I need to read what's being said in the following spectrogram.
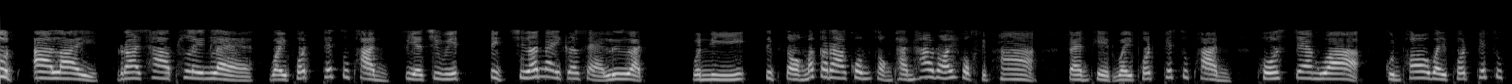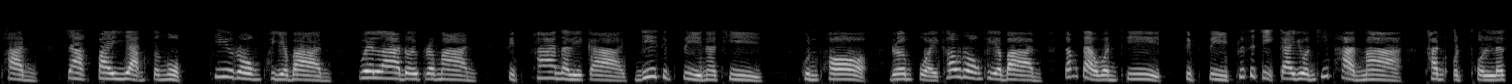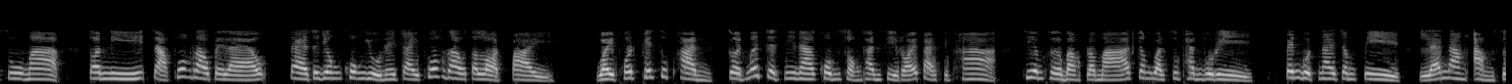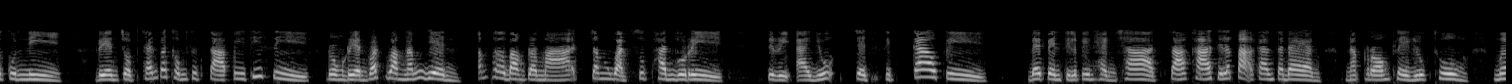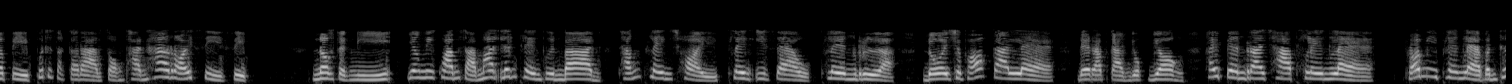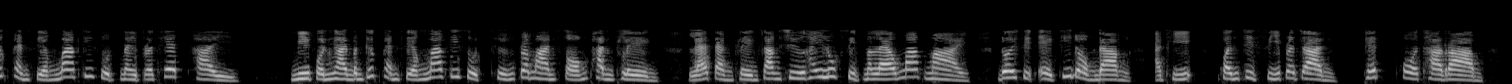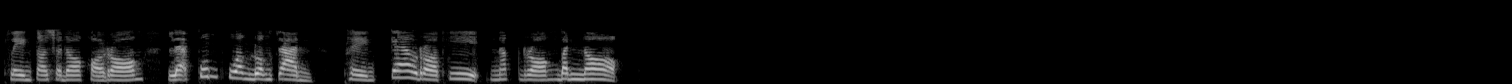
สุดอาลัย ราชาเพลงแหล่ไวยพจน์เพชรสุพรรณเสียชีวิต ติดเชื้อในกระแสเลือด วันนี้ 12 มกราคม 2565 แฟนเพจไวยพจน์เพชรสุพรรณโพสต์แจ้งว่า คุณพ่อไวยพจน์เพชรสุพรรณจากไปอย่างสงบที่โรงพยาบาล เวลาโดยประมาณ 15 นาฬิกา 24 นาที คุณพ่อ เริ่มป่วยเข้าโรงพยาบาล ตั้งแต่วันที่ 14 พฤศจิกายนที่ผ่านมา ท่านอดทนและสู้มาก ตอนนี้จากพวกเราไปแล้ว แต่จะยังคงอยู่ในใจพวกเราตลอดไป ไวยพจน์เพชรสุพรรณ เกิดเมื่อ 7 มีนาคม 2485 ที่อำเภอบางประมาจังหวัดสุพรรณบุรี เป็นบุตรนายจำปี และนางอ่ำสกุลนีเรียนจบชั้นประถมศึกษาปีที่ 4 โรงเรียนวัดวังน้ำเย็น อำเภอบางประมาจังหวัดสุพรรณบุรี สิริอายุ 79 ปี ได้เป็นศิลปินแห่งชาติ สาขาศิลปะการแสดง นักร้องเพลงลูกทุ่ง เมื่อปีพุทธศักราช 2540 นอกจากนี้ยังมีความสามารถเล่นเพลงพื้นบ้าน ทั้งเพลงฉ่อย เพลงอีแซว เพลงเรือ โดยเฉพาะการแหล่ ได้รับการยกย่องให้เป็นราชาเพลงแหล่ เพราะมีเพลงแหล่บันทึกแผ่นเสียงมากที่สุดในประเทศไทย มีผลงานบันทึกแผ่นเสียงมากที่สุดถึงประมาณ 2,000 เพลง และแต่งเพลงสร้างชื่อให้ลูกศิษย์มาแล้วมากมาย โดยศิษย์เอกที่โด่งดัง อาทิ ขวัญจิตศรีประจันเพชรโพธาราม เพลงตอชดอขอร้อง และพุ่มพวงดวงจันทร์ เพลงแก้วรอพี่นักร้องบ้านนอก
